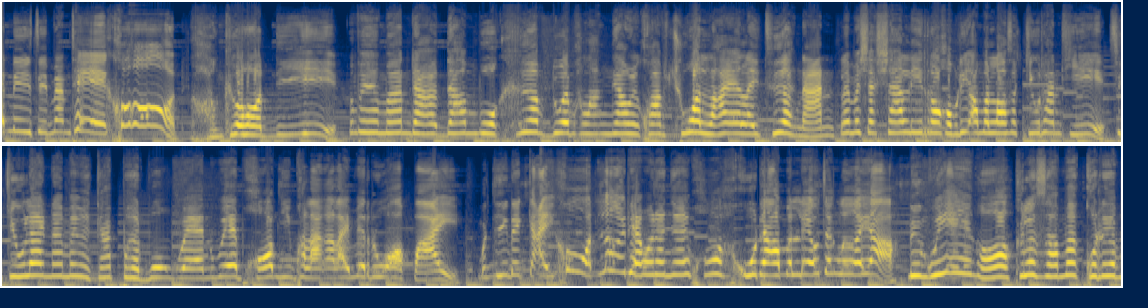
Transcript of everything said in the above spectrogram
นนี่สิแมมเท่โคตรของโคตรดีมันเป็นมันดาบดำบวกเคลือบด้วยพลังเงาในความชั่วร้ายอะไรเทือกนั้น และไม่ชักชาลีรอผมรีบเอามาลองสกิลทันที สกิลแรกนั้นไม่เหมือนการเปิดวงแหวนเวทพร้อมยิงพลังอะไรไม่รู้ออกไป มันยิงได้ไกลโคตรเลยแถมวันนั้นยังพอคูดาวมันเร็วจังเลยอะหนึ่งวิเองเหรอคือเราสามารถกดได้แบบ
